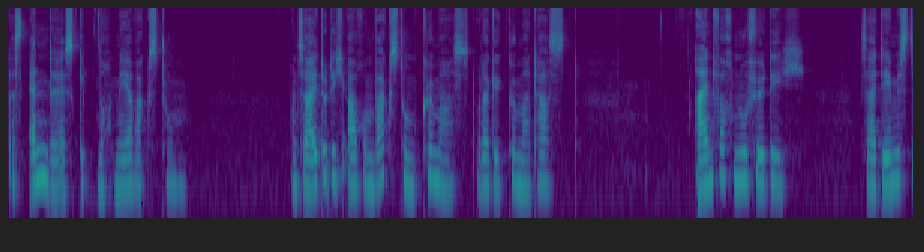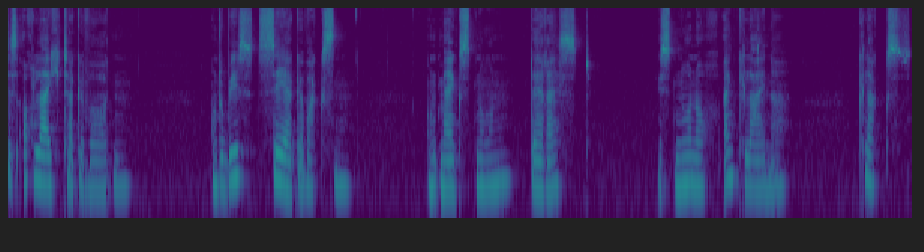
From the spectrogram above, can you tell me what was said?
das Ende, es gibt noch mehr Wachstum. Und seit du dich auch um Wachstum kümmerst oder gekümmert hast, einfach nur für dich, seitdem ist es auch leichter geworden. Und du bist sehr gewachsen und merkst nun, der Rest ist nur noch ein kleiner Klacks.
